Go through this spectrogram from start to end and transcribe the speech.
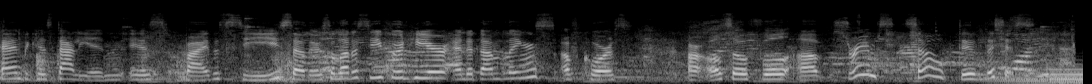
And because Dalian is by the sea, so there's a lot of seafood here and the dumplings, of course, are also full of shrimps. So delicious.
